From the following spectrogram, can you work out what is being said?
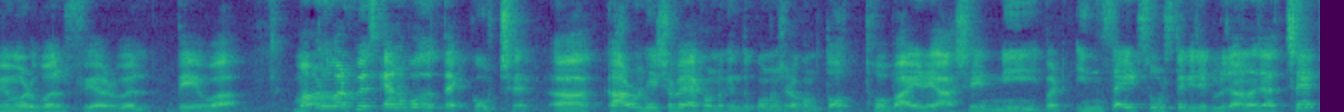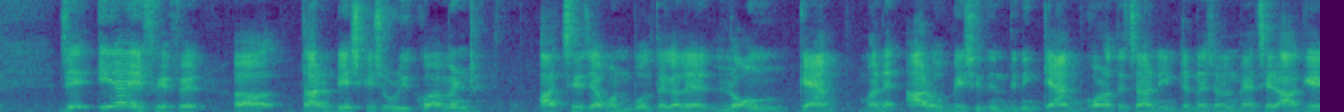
মেমোরেবল ফেয়ারওয়েল দেওয়া। মার্লো মার্কুয়েস কেন পদত্যাগ করছেন কারণ হিসেবে এখনও কিন্তু কোনো সেরকম তথ্য বাইরে আসেনি। বাট ইনসাইড সোর্স থেকে যেগুলো জানা যাচ্ছে যে এআইএফএফ এর তার বেশ কিছু রিকোয়ারমেন্ট আছে। যেমন বলতে গেলে লং ক্যাম্প মানে আরও বেশি দিন তিনি ক্যাম্প করাতে চান ইন্টারন্যাশনাল ম্যাচের আগে,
